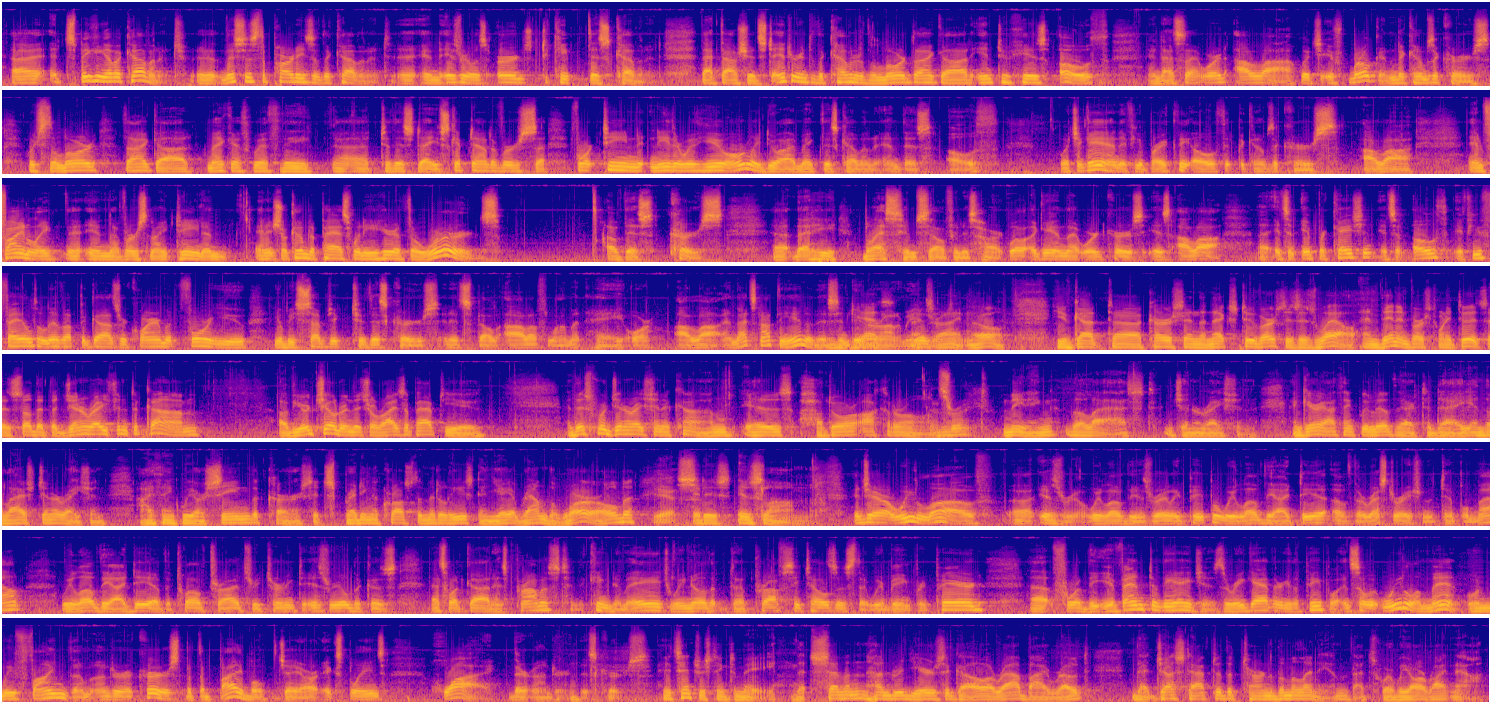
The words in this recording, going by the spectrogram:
Uh, speaking of a covenant, uh, this is the parties of the covenant, uh, and Israel is urged to keep this covenant, that thou shouldst enter into the covenant of the Lord thy God, into his oath, and that's that word Allah, which if broken becomes a curse, which the Lord thy God maketh with thee uh, to this day. Skip down to verse uh, 14, neither with you only do I make this covenant and this oath, which again, if you break the oath, it becomes a curse, Allah. And finally, in uh, verse 19, and, and it shall come to pass when he heareth the words of this curse, uh, that he bless himself in his heart. Well, again, that word curse is Allah. Uh, it's an imprecation, it's an oath. If you fail to live up to God's requirement for you, you'll be subject to this curse, and it's spelled Aleph, Lamed, He, or Allah. And that's not the end of this in Deuteronomy, yes, that's is it? right. No. You've got uh, curse in the next two verses as well. And then in verse 22 it says, So that the generation to come of your children that shall rise up after you, and this word generation to come is Hador Akaron. That's right. Meaning the last generation. And Gary, I think we live there today in the last generation. I think we are seeing the curse. It's spreading across the Middle East and yea, around the world. Yes. It is Islam. And JR, we love uh, Israel. We love the Israeli people. We love the idea of the restoration of the Temple Mount. We love the idea of the 12 tribes returning to Israel because that's what God has promised in the kingdom age. We know that uh, prophecy tells us that we're being prepared uh, for the event of the ages, the regathering of the people. And so we lament when we find them under a curse, but the Bible, JR, explains why they're under this curse. It's interesting to me that 700 years ago, a rabbi wrote that just after the turn of the millennium, that's where we are right now,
